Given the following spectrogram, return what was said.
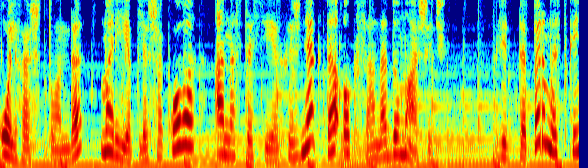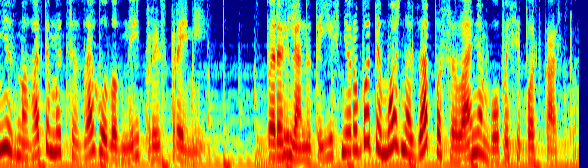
Ольга Штонда, Марія Пляшакова, Анастасія Хижняк та Оксана Домашич. Відтепер мисткині змагатимуться за головний приз премії. Переглянути їхні роботи можна за посиланням в описі подкасту.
